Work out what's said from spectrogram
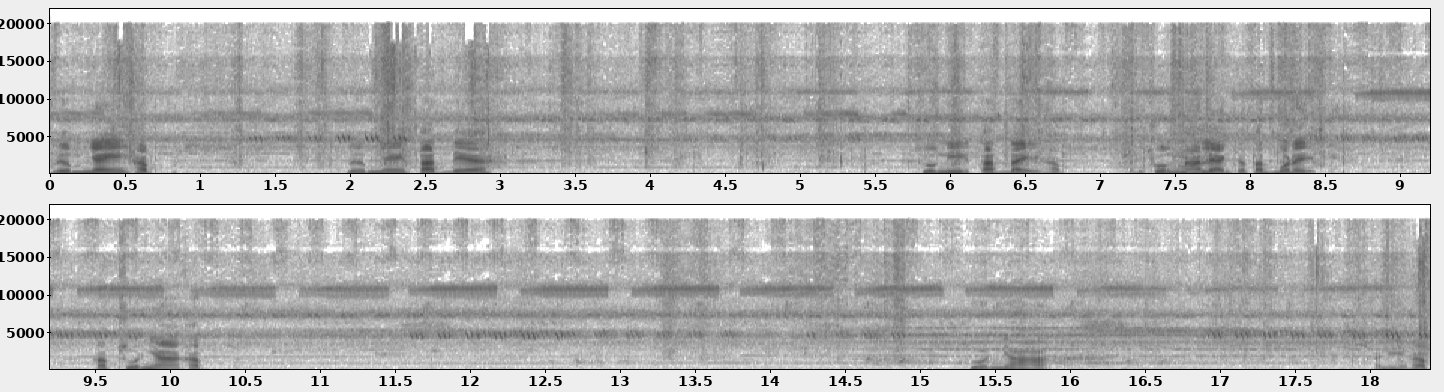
เริ่มใหญ่ครับ เริ่มใหญ่ตัดแดช่วงนี้ตัดได้ครับแต่ช่วงหนาแรงจะตัดบ่ได้ครับสวนหญ้าครับสวนหญ้าอันนี้ครับ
